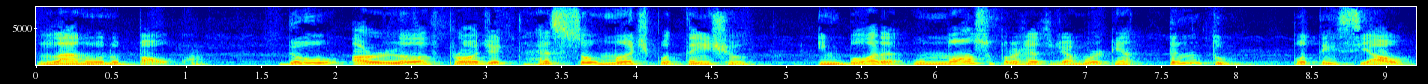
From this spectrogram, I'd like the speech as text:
lá no, no palco. Though our love project has so much potential, embora o nosso projeto de amor tenha tanto potencial,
